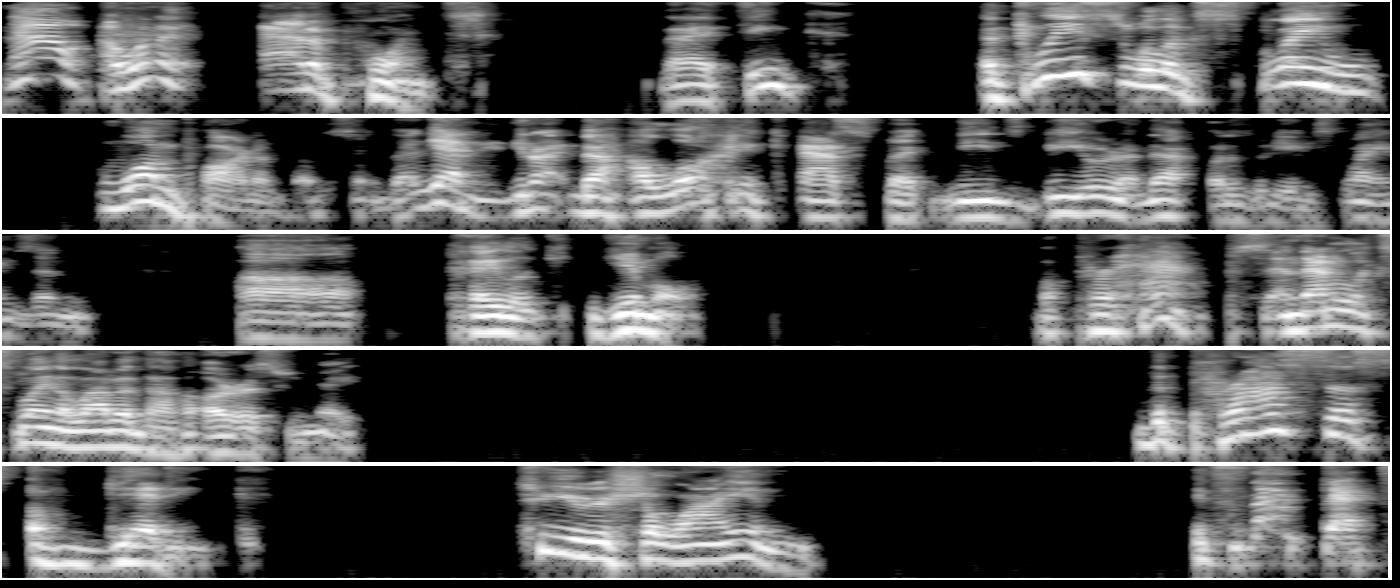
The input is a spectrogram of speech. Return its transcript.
Now, I want to add a point that I think at least will explain one part of what he's saying. Again, you know, the halachic aspect needs beer, and that was what he explains in uh Chelek Gimel. But perhaps, and that'll explain a lot of the horrors we made the process of getting to Yerushalayim, it's not that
